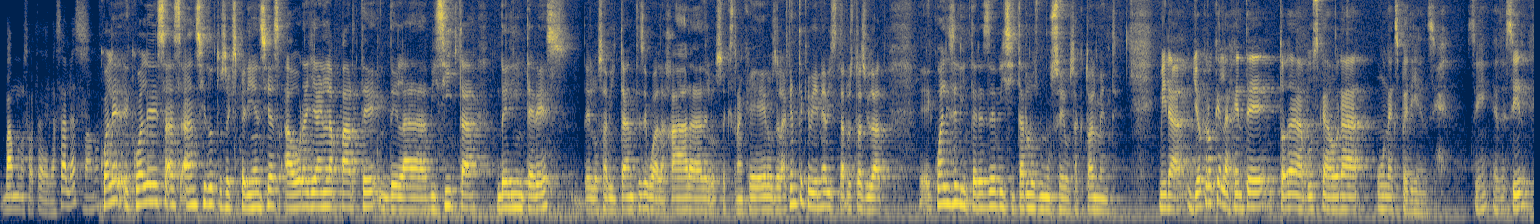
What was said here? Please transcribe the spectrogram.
vámonos a otra de las salas. vamos. ¿Cuáles, cuáles has- han sido tus experiencias ahora ya en la parte de la visita, del interés de los habitantes de Guadalajara, de los extranjeros, de la gente que viene a visitar nuestra ciudad? Eh, ¿Cuál es el interés de visitar los museos actualmente? Mira, yo creo que la gente toda busca ahora una experiencia, ¿sí? Es decir,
